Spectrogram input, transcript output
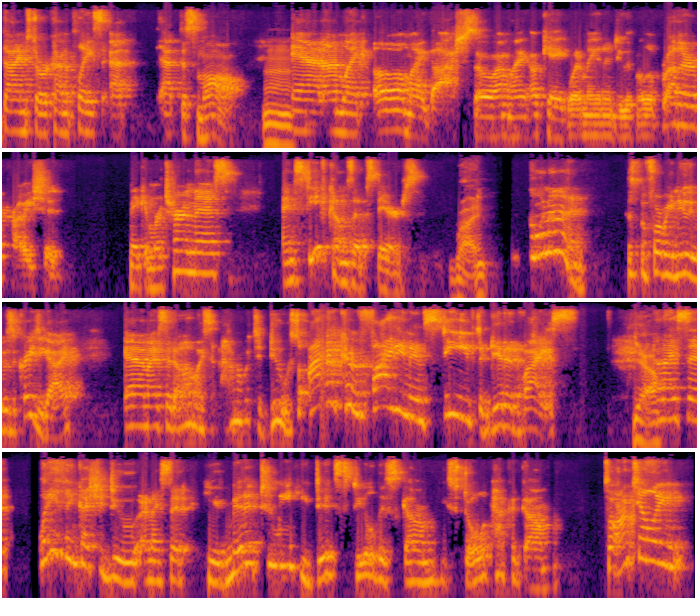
dime store kind of place at, at this mall. Mm. And I'm like, oh my gosh. So I'm like, okay, what am I going to do with my little brother? Probably should make him return this. And Steve comes upstairs. Right. What's going on? This before we knew he was a crazy guy. And I said, oh, I said, I don't know what to do. So I'm confiding in Steve to get advice. Yeah. And I said, what do you think I should do? And I said, he admitted to me he did steal this gum. He stole a pack of gum. So I'm telling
